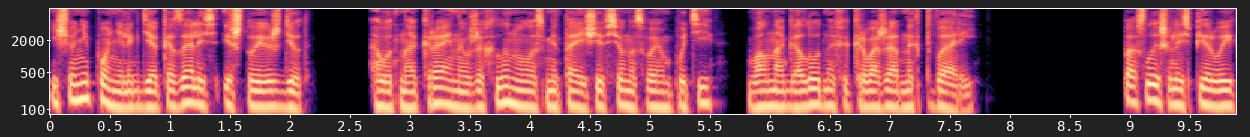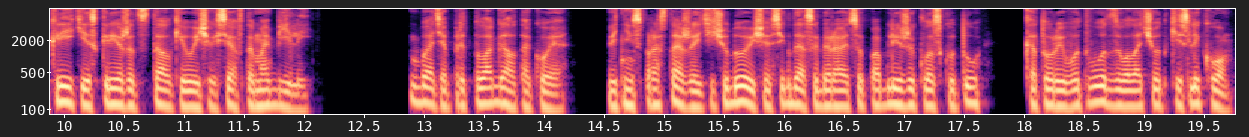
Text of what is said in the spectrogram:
еще не поняли, где оказались и что их ждет. А вот на окраины уже хлынула сметающая все на своем пути волна голодных и кровожадных тварей. Послышались первые крики и скрежет сталкивающихся автомобилей. Батя предполагал такое, ведь неспроста же эти чудовища всегда собираются поближе к лоскуту, который вот-вот заволочет кисляком.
